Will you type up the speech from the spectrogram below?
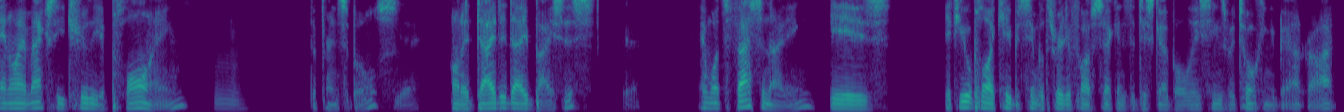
And I am actually truly applying Mm. the principles Yeah. on a day to day basis. Yeah. And what's fascinating is if you apply keep it simple three to five seconds, the disco ball, these things we're talking about, right?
